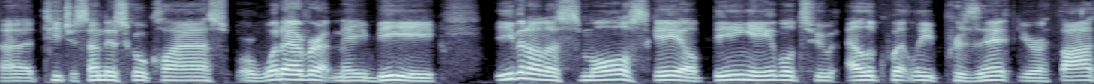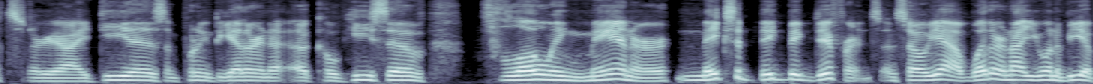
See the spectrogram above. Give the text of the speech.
uh, teach a sunday school class or whatever it may be even on a small scale, being able to eloquently present your thoughts or your ideas and putting together in a, a, cohesive, flowing manner makes a big, big difference. And so, yeah, whether or not you want to be a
